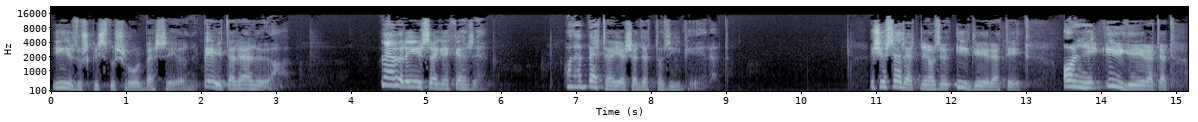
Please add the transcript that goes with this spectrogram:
Jézus Krisztusról beszélni. Péter előáll. Nem részegek ezek, hanem beteljesedett az ígéret. És ő szeretné az ő ígéretét, Annyi ígéretet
